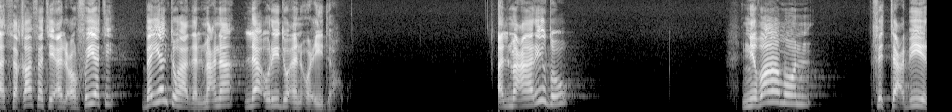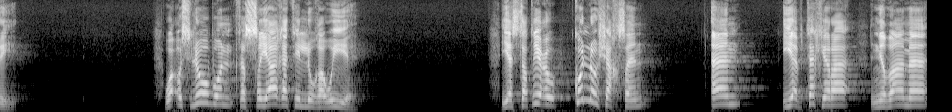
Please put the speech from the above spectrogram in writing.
الثقافة العرفية بينت هذا المعنى لا أريد أن أعيده. المعاريض نظام في التعبير وأسلوب في الصياغة اللغوية. يستطيع كل شخص أن يبتكر نظام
